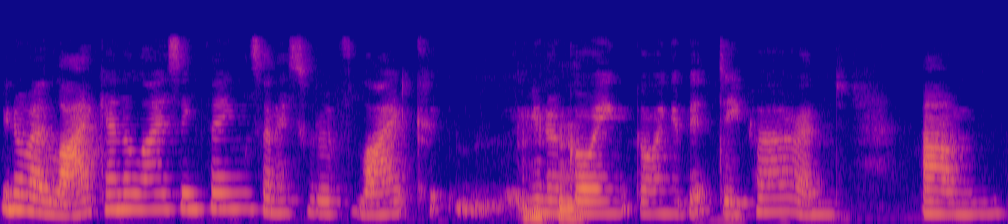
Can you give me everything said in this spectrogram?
you know, I like analyzing things, and I sort of like, you know, Mhm. going going a bit deeper, and um,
